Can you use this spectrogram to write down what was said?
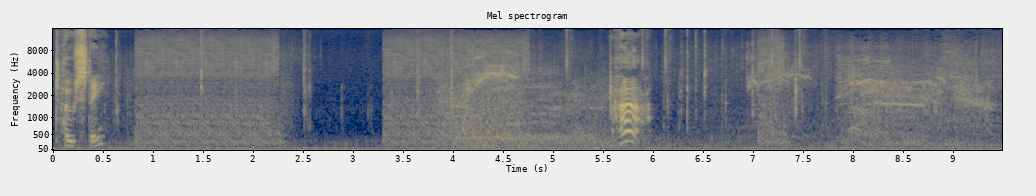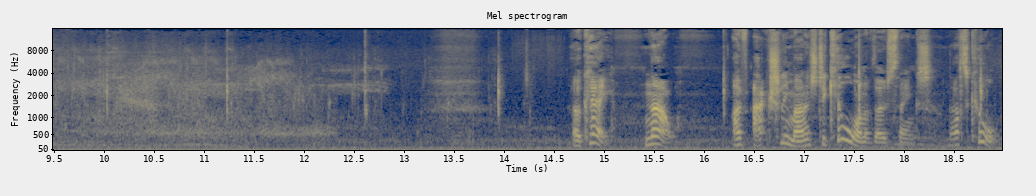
toasty. Aha! Okay, now, I've actually managed to kill one of those things. That's cool.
